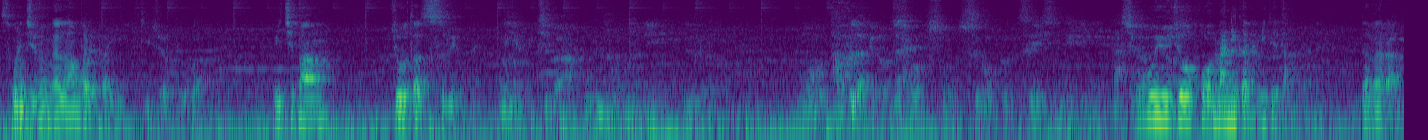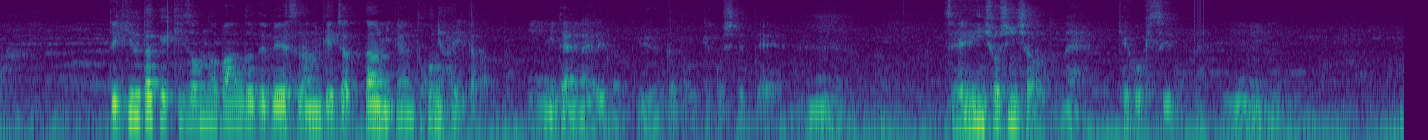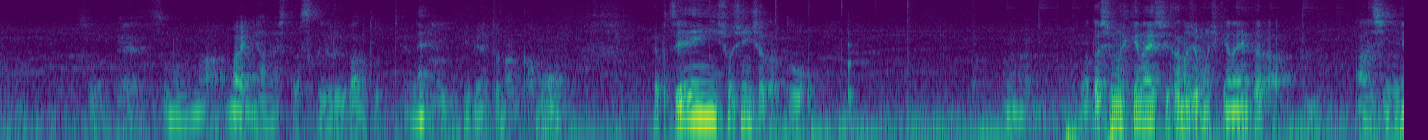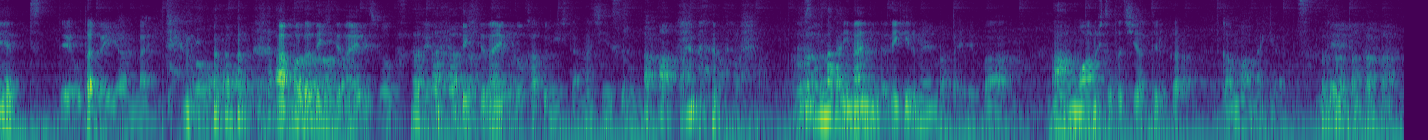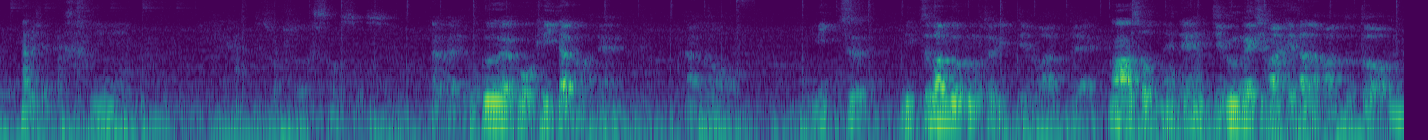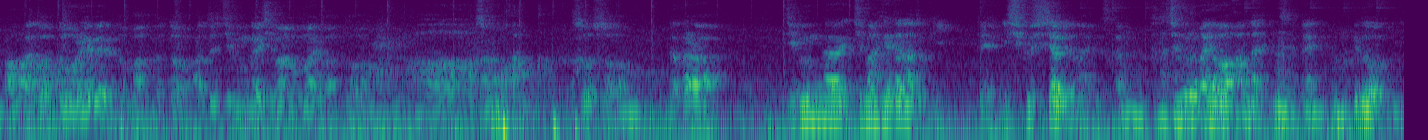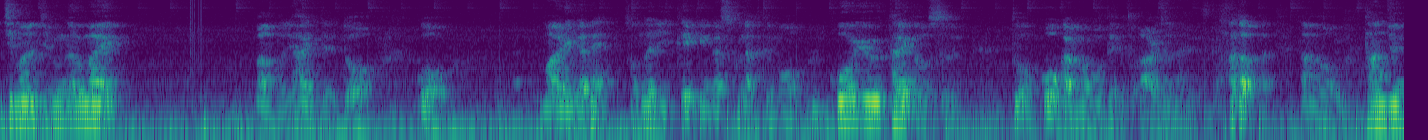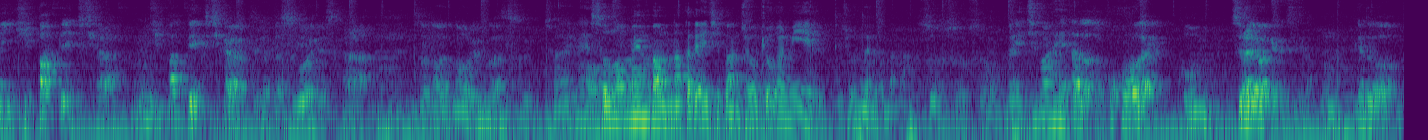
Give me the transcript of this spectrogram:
そこに自分が頑張ればいいっていう状況が一番上達するよね。うん、一番、本当に、うん、もうタフだけどね。そうそうすごく精神的に。そういう情報を何かで見てたんだよね。だからできるだけ既存のバンドでベースが抜けちゃったみたいなところに入りたかった、うん。みたいなやり方やり方を結構してて。うん全員初心者だとね結構きついもんね。うん。そうね。そのまあ前に話したスクールバンドっていうね、うイベントなんかもやっぱ全員初心者だと、うん、私も弾けないし彼女も弾けないから安心ねっつってお互いやんないみたいな。あまだできてないでしょっつってできてないことを確認して安心するみたいな。で その中に何人かできるメンバーがいればああもうあの人たちやってるから頑張んなきゃっつって。なるじゃないですか。うん。そうそうそうそう。そうなんかね僕がこう聞いたのはねあの3つ3つバンドを組む時っていうのがあってああそうね。ね、自分が一番下手なバンドと、うん。あと同レベルのバンドとあと自分が一番うまいバンド。ああその感覚。そうそう、うん。だから自分が一番下手な時って萎縮しちゃうじゃないですか、うん。立ち振る舞いが分かんないんですよね、うん。けど一番自分がうまいバンドに入ってるとこう周りがねそんなに経験が少なくても、こういう態度をすると好感が持てるとかあるじゃないですか。あとはあの単純に引っ張っていく力、うん。引っ張っていく力ってやっぱりすごいですからその能力がつく。そうだね。そのメンバーの中で一番状況が見えるって状態だから、そうそうそう、だから一番下手だと心がこう、うん。辛いわけですよ、けど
